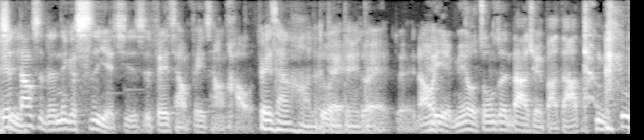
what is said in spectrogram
因为当时的那个视野其实是非常非常好的，非常好的，对对对对。然后也没有中正大学把大家挡住，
